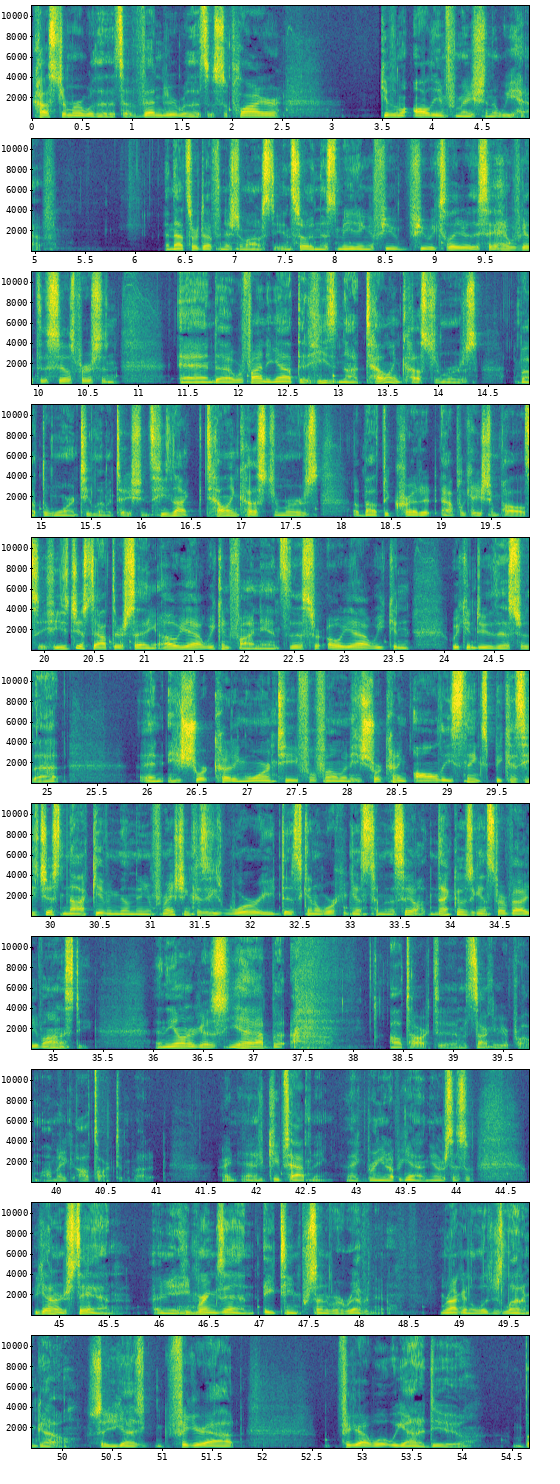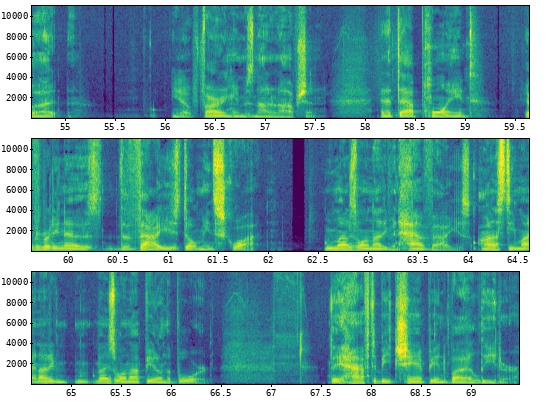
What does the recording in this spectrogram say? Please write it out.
customer, whether that's a vendor, whether it's a supplier, give them all the information that we have. And that's our definition of honesty. And so in this meeting a few few weeks later, they say, "Hey, we've got this salesperson, and uh, we're finding out that he's not telling customers about the warranty limitations. He's not telling customers about the credit application policy. He's just out there saying, "Oh yeah, we can finance this," or "Oh yeah, we can we can do this or that." and he's shortcutting warranty fulfillment. He's shortcutting all these things because he's just not giving them the information because he's worried that it's going to work against him in the sale. And that goes against our value of honesty. And the owner goes, "Yeah, but I'll talk to him. It's not going to be a problem. I'll make. I'll talk to him about it." Right? And it keeps happening. And they bring it up again. The owner says, "You got to understand. I mean, he brings in 18% of our revenue. We're not going to just let him go. So you guys figure out figure out what we got to do, but." you know, firing him is not an option. And at that point, everybody knows the values don't mean squat. We might as well not even have values. Honesty might not even might as well not be on the board. They have to be championed by a leader.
